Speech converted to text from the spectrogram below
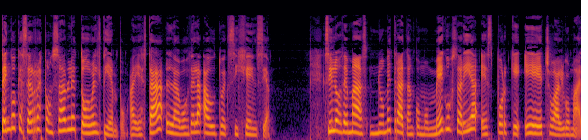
Tengo que ser responsable todo el tiempo. Ahí está la voz de la autoexigencia. Si los demás no me tratan como me gustaría es porque he hecho algo mal.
